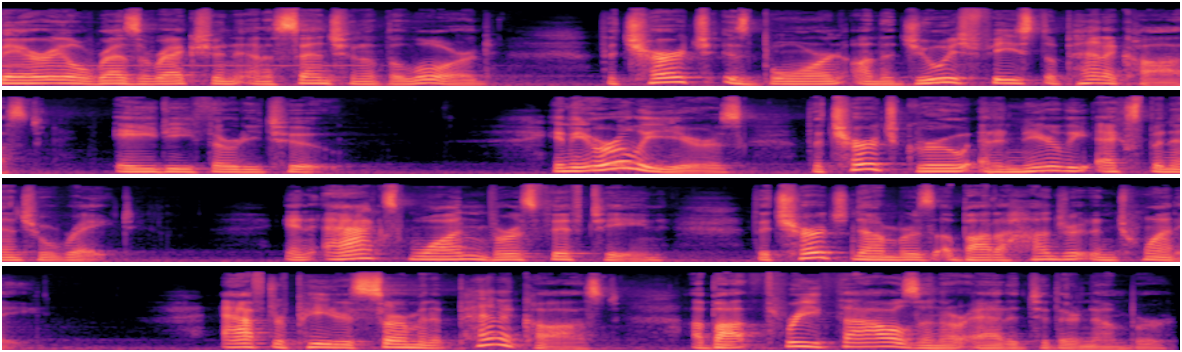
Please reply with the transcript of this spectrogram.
burial, resurrection, and ascension of the Lord, the church is born on the Jewish feast of Pentecost, AD 32. In the early years, the church grew at a nearly exponential rate. In Acts 1, verse 15, the church numbers about 120. After Peter's sermon at Pentecost, about 3,000 are added to their number.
